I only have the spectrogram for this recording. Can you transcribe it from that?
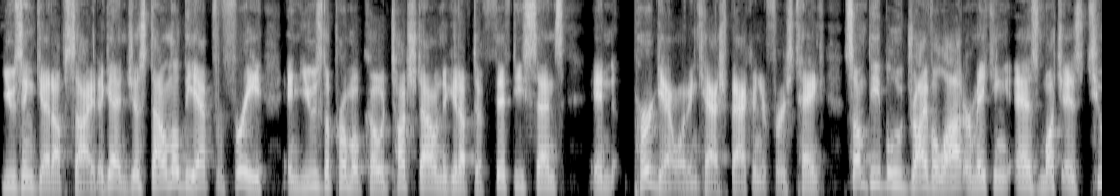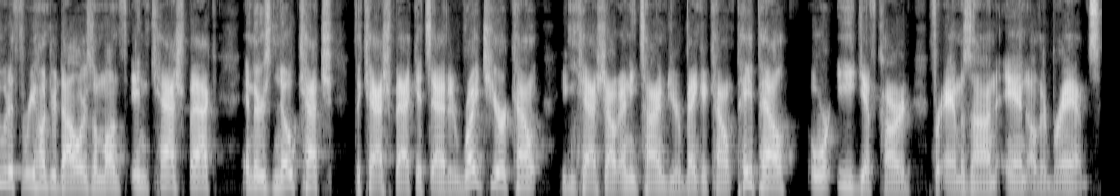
using Get Upside. Again, just download the app for free and use the promo code touchdown to get up to 50 cents in per gallon in cash back on your first tank. Some people who drive a lot are making as much as two to three hundred dollars a month in cash back, and there's no catch. The cash back gets added right to your account. You can cash out anytime to your bank account, PayPal, or e gift card for Amazon and other brands.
